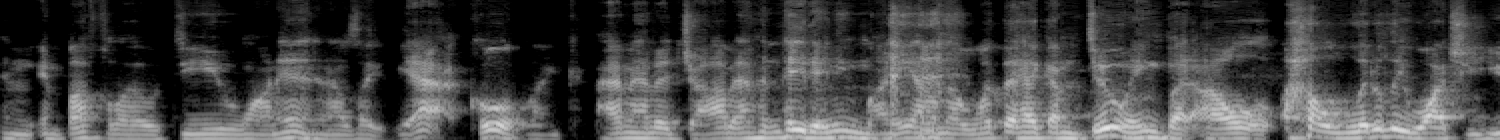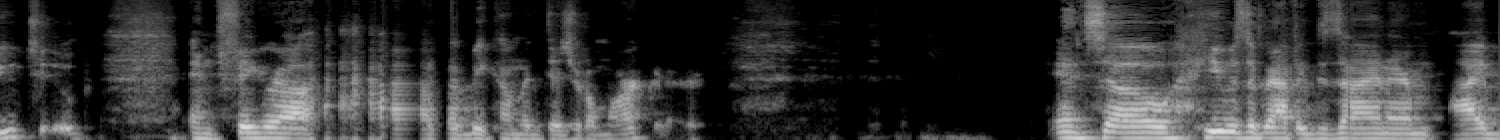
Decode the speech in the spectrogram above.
in, in Buffalo. Do you want in? And I was like, yeah, cool. Like I haven't had a job. I haven't made any money. I don't know what the heck I'm doing, but I'll, I'll literally watch YouTube and figure out how to become a digital marketer and so he was a graphic designer. I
